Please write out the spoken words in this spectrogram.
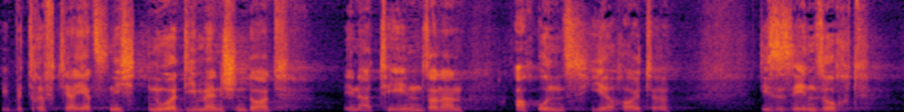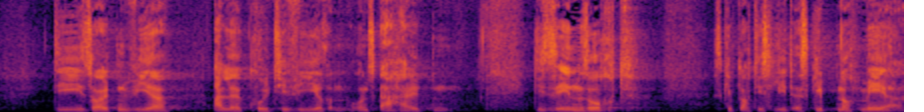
die betrifft ja jetzt nicht nur die Menschen dort in Athen, sondern auch uns hier heute. Diese Sehnsucht, die sollten wir alle kultivieren, uns erhalten die Sehnsucht, es gibt auch dieses Lied, es gibt noch mehr,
